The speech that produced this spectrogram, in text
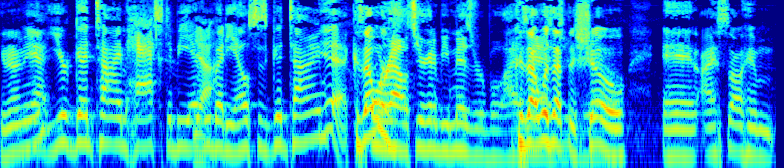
you know what I mean? Yeah, your good time has to be everybody else's good time. Yeah, 'cause I or was- else you're going to be miserable. because I was at the show know? and I saw him.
